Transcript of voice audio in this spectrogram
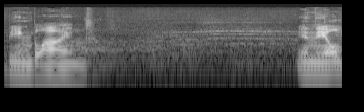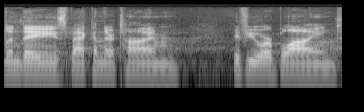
being blind. In the olden days, back in their time, if you were blind,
